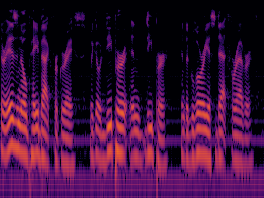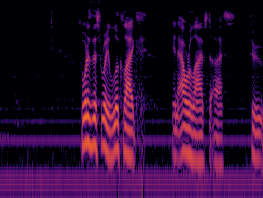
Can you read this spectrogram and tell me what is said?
There is no payback for grace. We go deeper and deeper into glorious debt forever. So, what does this really look like in our lives to us to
